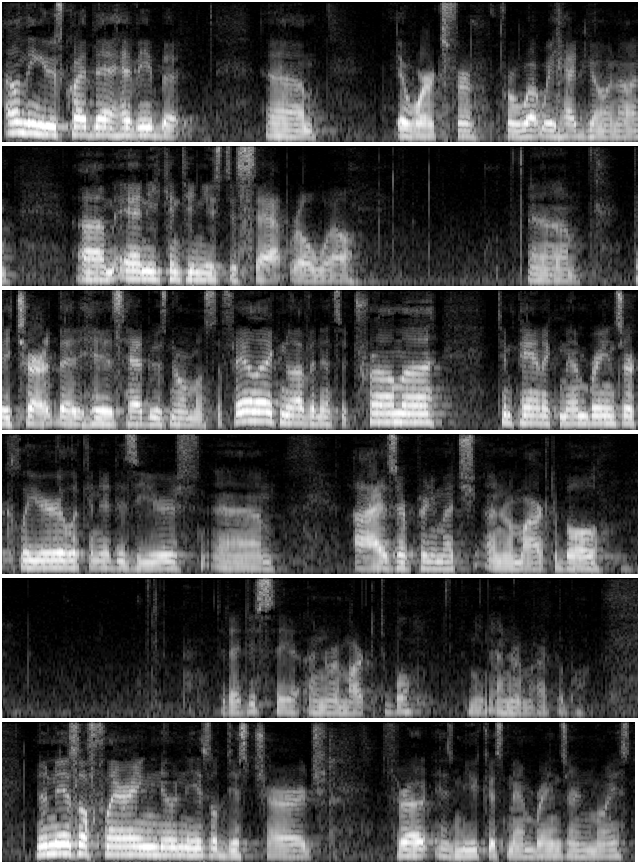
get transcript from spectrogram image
I don't think he was quite that heavy, but um, it works for, for what we had going on. Um, and he continues to sat real well. Um, they chart that his head was normal cephalic, no evidence of trauma. Tympanic membranes are clear, looking at his ears. Um, eyes are pretty much unremarkable. Did I just say unremarkable? I mean, unremarkable. No nasal flaring, no nasal discharge. Throat, his mucous membranes are moist.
